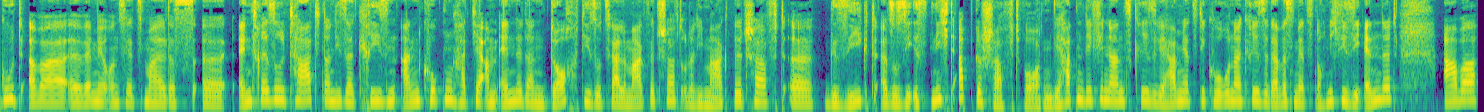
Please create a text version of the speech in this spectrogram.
Gut, aber äh, wenn wir uns jetzt mal das äh, Endresultat dann dieser Krisen angucken, hat ja am Ende dann doch die soziale Marktwirtschaft oder die Marktwirtschaft äh, gesiegt. Also sie ist nicht abgeschafft worden. Wir hatten die Finanzkrise, wir haben jetzt die Corona-Krise, da wissen wir jetzt noch nicht, wie sie endet. Aber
